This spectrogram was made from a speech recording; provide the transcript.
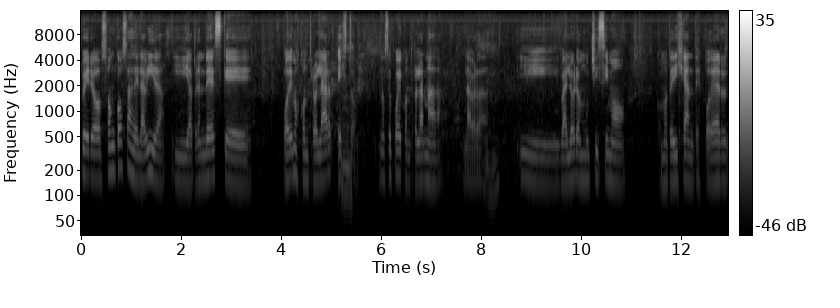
Pero son cosas de la vida y aprendés que podemos controlar esto. No se puede controlar nada, la verdad. Y valoro muchísimo, como te dije antes, poder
